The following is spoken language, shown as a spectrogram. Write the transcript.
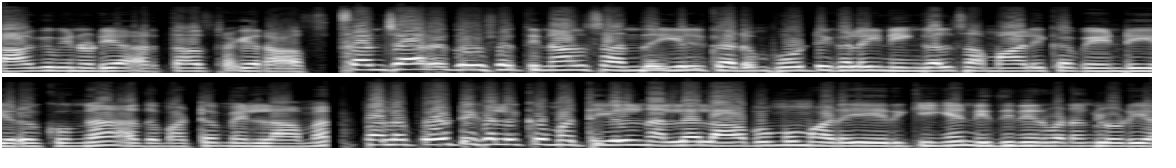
ராகுவினுடைய அர்த்தாஷ்டக ராசி. சஞ்சார தோஷத்தினால் சந்தையில் கடும் போட்டிகளை நீங்கள் சமாளிக்க வேண்டி இருக்குங்க அது மட்டும் இல்லாம பல போட்டிகளுக்கு மத்தியில் நல்ல லாபமும் அடைய இருக்கீங்க. நிதி நிறுவனங்களுடைய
